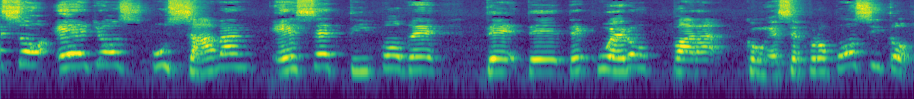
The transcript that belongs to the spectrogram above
eso ellos usaban ese tipo de, de, de, cuero para, con ese propósito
